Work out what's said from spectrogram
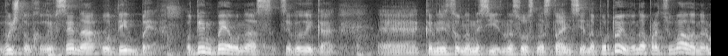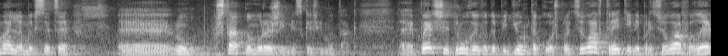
виштовхали все на 1Б. 1Б у нас це велика каналізаційна насосна станція на порту, і вона працювала нормально. Ми все це ну, в штатному режимі, скажімо так. Е, Перший, другий водопідйом також працював, третій не працював, але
